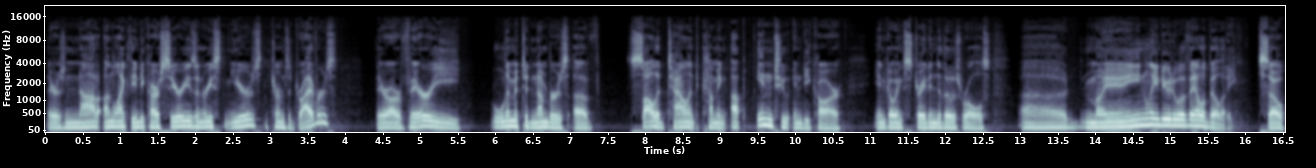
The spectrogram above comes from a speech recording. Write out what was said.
there's not, unlike the IndyCar series in recent years in terms of drivers, there are very limited numbers of solid talent coming up into IndyCar and going straight into those roles, uh, mainly due to availability. So,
